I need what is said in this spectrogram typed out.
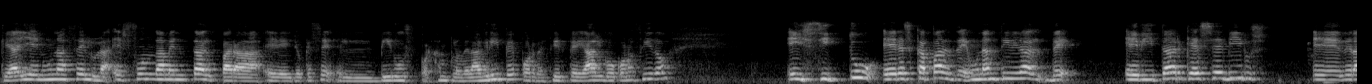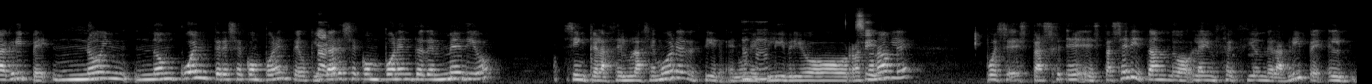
que hay en una célula es fundamental para, eh, yo qué sé, el virus, por ejemplo, de la gripe, por decirte algo conocido, y si tú eres capaz de un antiviral de evitar que ese virus eh, de la gripe no, no, encuentre ese componente o quitar ese componente de en medio sin que la célula se muere, es decir, en un equilibrio razonable, pues estás, eh, estás evitando la infección de la gripe. El,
